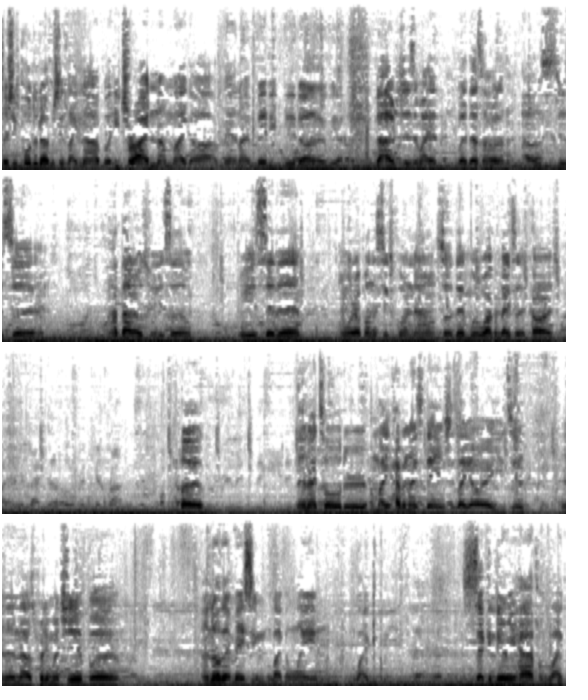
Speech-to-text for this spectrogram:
So she pulled it up and she's like, nah, but he tried. And I'm like, oh, man, I bet he did. Uh, yeah. I was just in my head, but that's not what I, I was just, uh, I thought I was funny, so we said that, and we're up on the sixth floor now. So then we're walking back to the cars. But then I told her, I'm like, have a nice day, and she's like, all right, you too. And then that was pretty much it. But I know that may seem like a lame, like uh, secondary half of like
